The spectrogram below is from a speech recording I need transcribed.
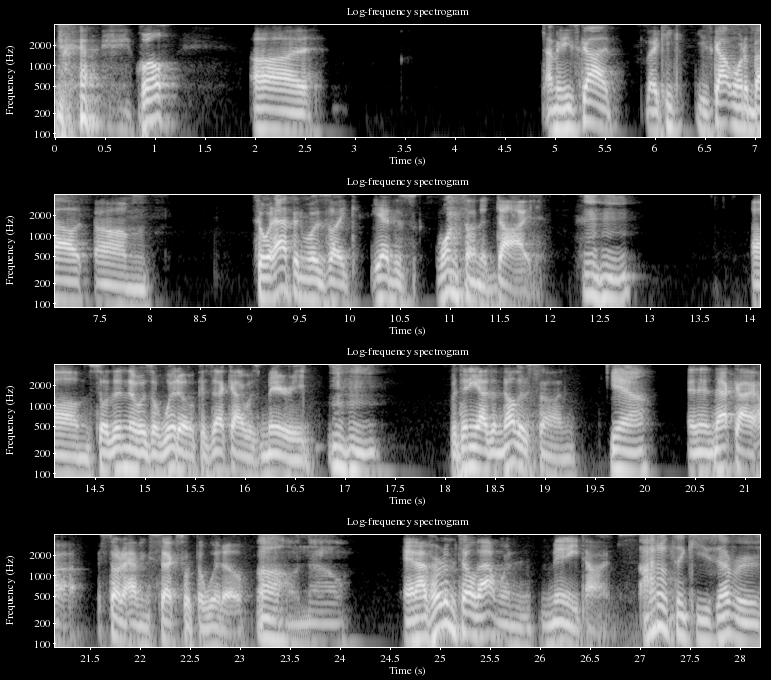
well, uh, I mean, he's got like he he's got one about. Um, so what happened was like he had this one son that died. Mm-hmm. Um, so then there was a widow because that guy was married, Mm-hmm. but then he has another son, Yeah. and then that guy uh, started having sex with the widow. Oh no. And I've heard him tell that one many times. I don't think he's ever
